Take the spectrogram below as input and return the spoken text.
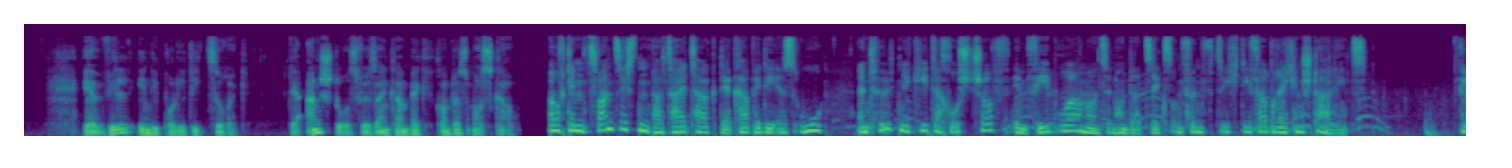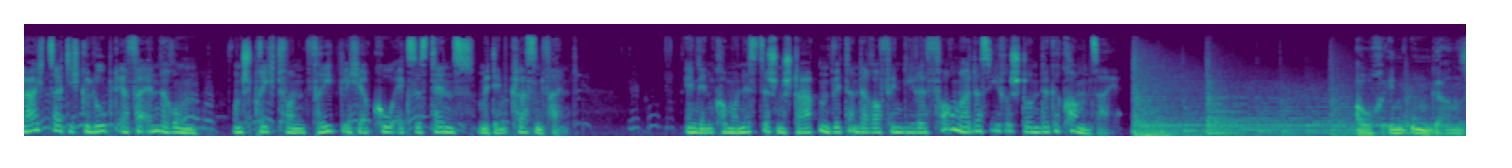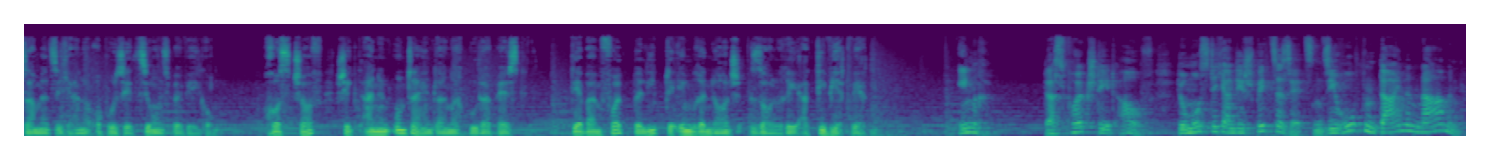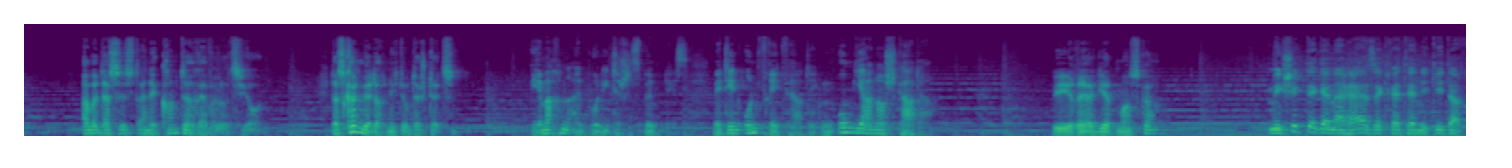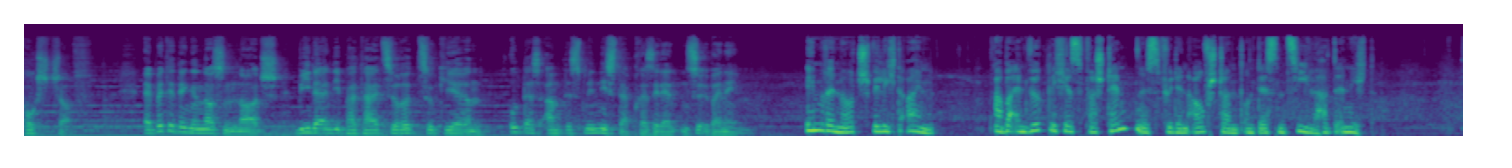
Er will in die Politik zurück. Der Anstoß für sein Comeback kommt aus Moskau. Auf dem 20. Parteitag der KPDSU enthüllt Nikita Chruschtschow im Februar 1956 die Verbrechen Stalins. Gleichzeitig gelobt er Veränderungen und spricht von friedlicher Koexistenz mit dem Klassenfeind. In den kommunistischen Staaten wittern daraufhin die Reformer, dass ihre Stunde gekommen sei. Auch in Ungarn sammelt sich eine Oppositionsbewegung. Chrustschow schickt einen Unterhändler nach Budapest. Der beim Volk beliebte Imre Nagy soll reaktiviert werden. Imre, das Volk steht auf. Du musst dich an die Spitze setzen. Sie rufen deinen Namen. Aber das ist eine Konterrevolution. Das können wir doch nicht unterstützen. Wir machen ein politisches Bündnis mit den Unfriedfertigen um Janosch Kader. Wie reagiert Moskau? Mich schickt der Generalsekretär Nikita Khrushchev. Er bittet den Genossen Notch, wieder in die Partei zurückzukehren und das Amt des Ministerpräsidenten zu übernehmen. Imre Notch willigt ein, aber ein wirkliches Verständnis für den Aufstand und dessen Ziel hat er nicht.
